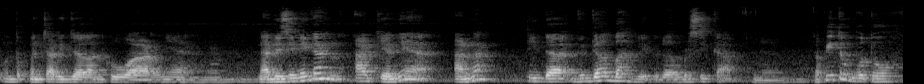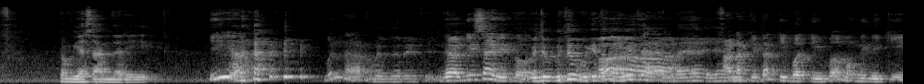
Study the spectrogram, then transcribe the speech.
untuk mencari jalan keluarnya. Hmm. Nah di sini kan akhirnya anak tidak gegabah gitu dalam bersikap. Ya. Tapi itu butuh pembiasaan dari Iya, benar. bener itu. Nggak bisa gitu. Ujung-ujung begitu nggak Ah, bisa sebenarnya, ya. Anak kita tiba-tiba memiliki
